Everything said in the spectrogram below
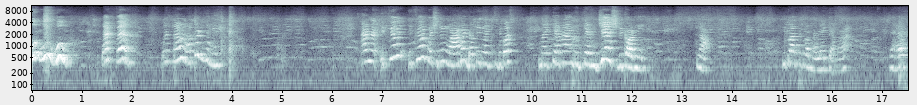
whoa, whoa, whoa. That fell. That never happened to me. And if you're if you're questioning why am I ducking like this, because my camera angle can just record me. Now, you can't record my leg camera. Yeah.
